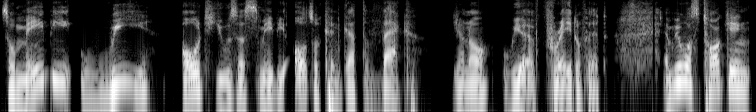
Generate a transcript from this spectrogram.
So maybe we old users maybe also can get the VAC, you know? We are afraid of it. And we was talking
